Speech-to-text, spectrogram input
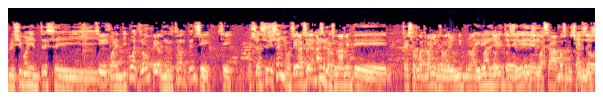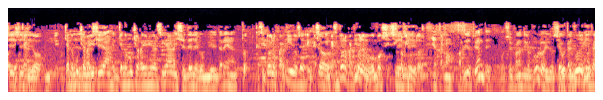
lo hicimos ahí en 13 y Sí. 44, Pero- en el restaurante. Sí, sí. O sea, hace 10 años. Pero hace, hace aproximadamente tres o cuatro años empezamos a tener un vínculo más directo, Más directo, desde, sí, desde sí. WhatsApp, vos escuchando, escuchando, escuchando mucho radio, escuchando mucho radio universidad, Hice tele con Miguel Arena. to- casi todos los partidos, en casi, en casi todos los partidos hablamos con vos cinco Sí, sí. minutos. Y hasta con los partidos estudiantes, porque soy fanático del fútbol y lo ¿Te gusta el fútbol? ¿Te gusta,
